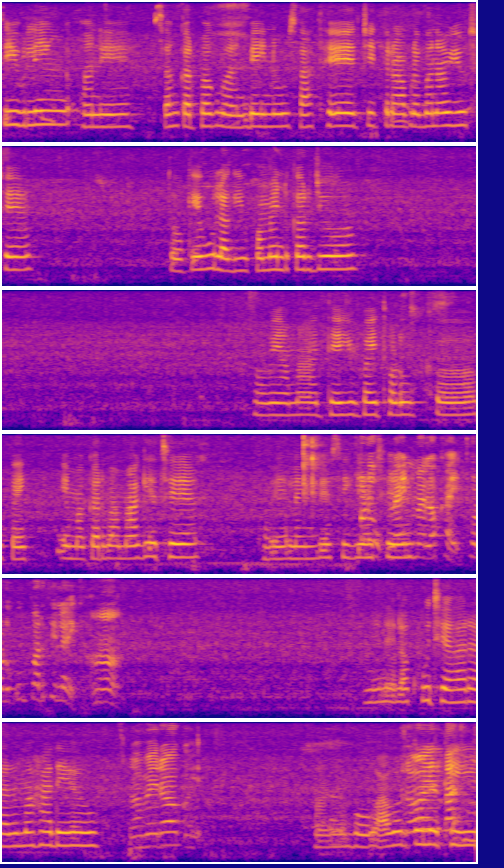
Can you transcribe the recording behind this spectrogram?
શિવલિંગ અને શંકર ભગવાન બેનું સાથે ચિત્ર આપણે બનાવ્યું છે. તો કેવું લાગ્યું? કમેન્ટ કરજો. હવે આમાં ધેયુભાઈ થોડુંક કંઈક એમાં કરવા માગે છે. હવે લઈને બેસી ગયા છે. લાઈનમાં લખાય. થોડુંક ઉપરથી લઈ હા. એને લખવું છે હર હર મહાદેવ. હવે ર પણ બહુ આવડતું નથી.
